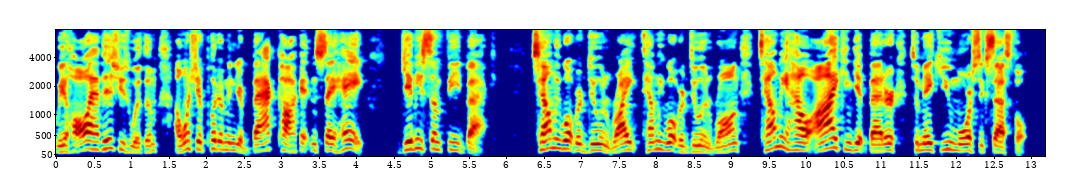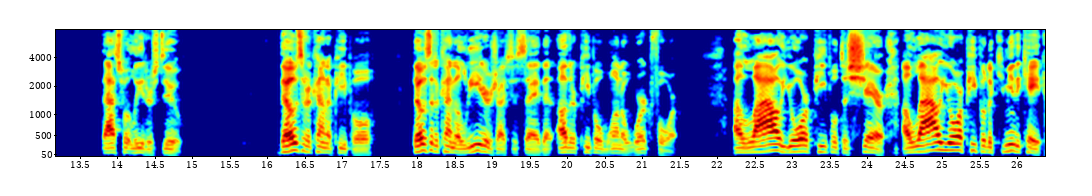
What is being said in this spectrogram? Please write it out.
We all have issues with them. I want you to put them in your back pocket and say, hey, give me some feedback. Tell me what we're doing right. Tell me what we're doing wrong. Tell me how I can get better to make you more successful. That's what leaders do. Those are the kind of people, those are the kind of leaders, I should say, that other people want to work for. Allow your people to share, allow your people to communicate,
